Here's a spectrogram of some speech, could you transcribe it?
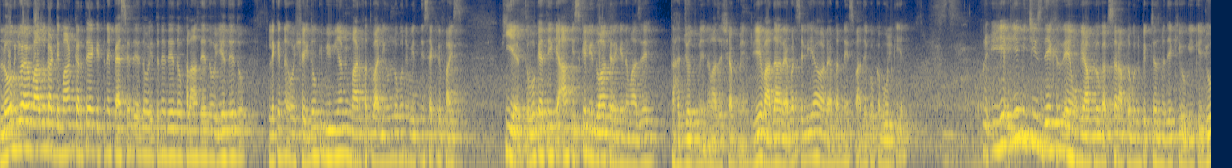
लोग जो है बाजू का डिमांड करते हैं कि इतने पैसे दे दो, इतने दे दो, फलां दे दो, ये दे दो। लेकिन शहीदों की बीवियाँ भी मार्फत वाली, उन लोगों ने भी इतनी सेक्रीफाइस की है तो वो कहती है कि आप इसके लिए दुआ करेंगे नमाज़ तहजद में, नमाज़ शब में। ये वादा रैबर से लिया और रैबर ने इस वादे को कबूल किया। और ये ये भी चीज़ देख रहे होंगे आप लोग, अक्सर आप लोगों ने पिक्चर्स में देखी होगी कि जो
